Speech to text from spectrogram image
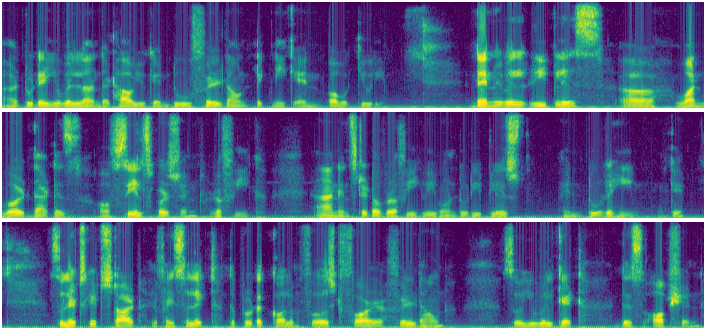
Uh, today you will learn that how you can do fill down technique in Power Query. Then we will replace uh, one word that is of salesperson Rafiq. And instead of Rafiq we want to replace into Rahim okay? So let's get start. If I select the product column first for fill down so you will get this option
